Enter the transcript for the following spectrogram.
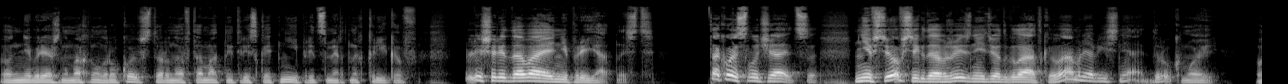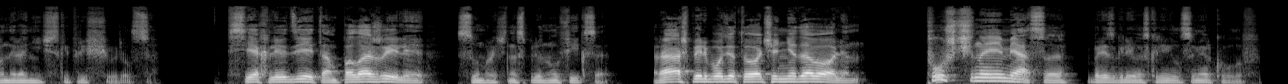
Он небрежно махнул рукой в сторону автоматной трескотни и предсмертных криков. «Лишь рядовая неприятность. Такое случается. Не все всегда в жизни идет гладко. Вам ли объяснять, друг мой?» Он иронически прищурился. «Всех людей там положили!» — сумрачно сплюнул Фикса. «Рашпиль будет очень недоволен». «Пушечное мясо», — брезгливо скривился Меркулов.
